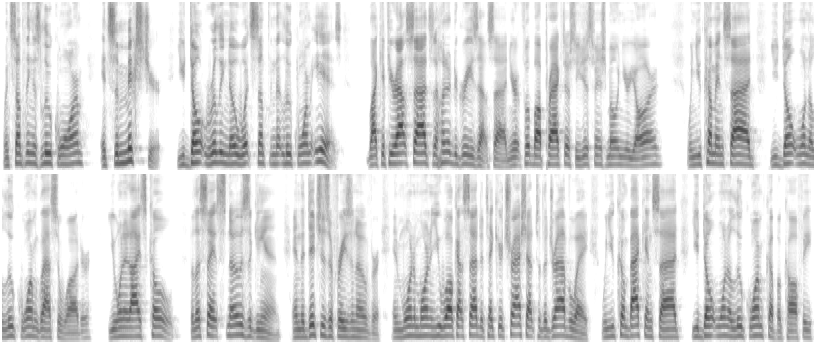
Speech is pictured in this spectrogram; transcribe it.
When something is lukewarm, it's a mixture. You don't really know what something that lukewarm is. Like if you're outside, it's 100 degrees outside, and you're at football practice, or you just finished mowing your yard. When you come inside, you don't want a lukewarm glass of water. You want it ice cold. But let's say it snows again and the ditches are freezing over. And one morning you walk outside to take your trash out to the driveway. When you come back inside, you don't want a lukewarm cup of coffee.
